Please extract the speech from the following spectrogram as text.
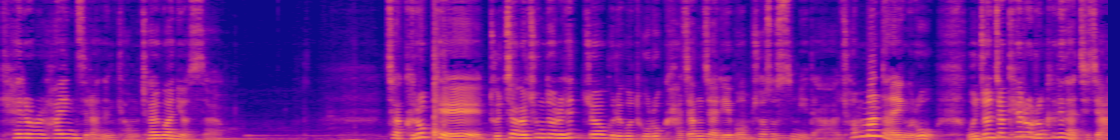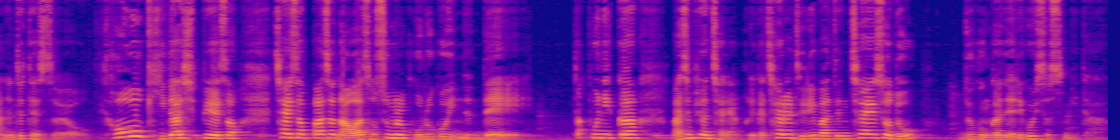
캐롤 하인즈라는 경찰관이었어요. 자, 그렇게 두 차가 충돌을 했죠. 그리고 도로 가장자리에 멈춰섰습니다. 천만 다행으로 운전자 캐롤은 크게 다치지 않은 듯 했어요. 겨우 기다시피 해서 차에서 빠져나와서 숨을 고르고 있는데, 딱 보니까 맞은편 차량, 그러니까 차를 들이받은 차에서도 누군가 내리고 있었습니다.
